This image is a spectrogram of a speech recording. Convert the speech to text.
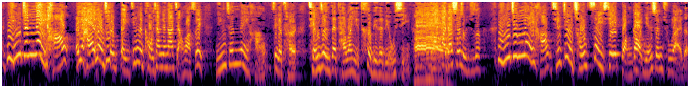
您真内行！”而且还要用这种北京的口腔跟他讲话。所以“您真内行”这个词儿，前一阵子在台湾也特别的流行。啊然后大家说什么就说“您真内行”，其实就是从这些广告延伸出来的。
